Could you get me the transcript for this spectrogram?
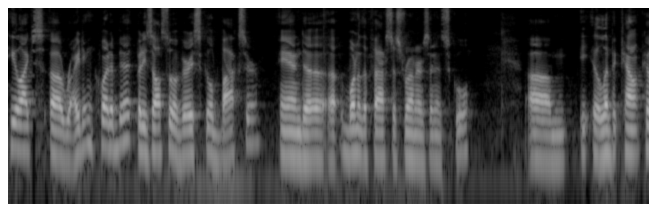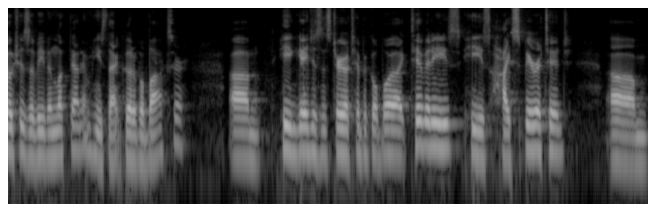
he likes uh, writing quite a bit, but he's also a very skilled boxer and uh, uh one of the fastest runners in his school. Um, Olympic talent coaches have even looked at him. He's that good of a boxer. Um, he engages in stereotypical boy activities. He's high spirited. Um,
